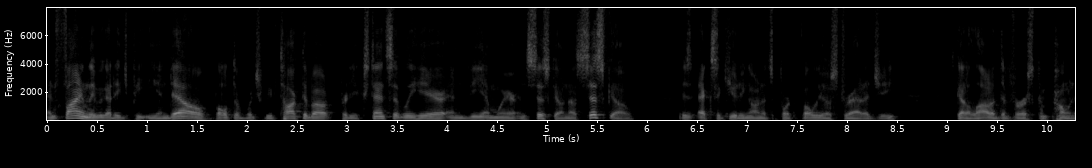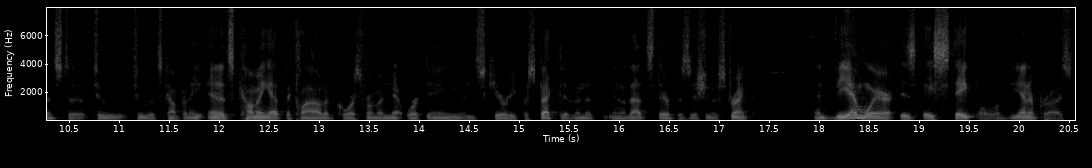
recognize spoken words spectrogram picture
And finally, we got HPE and Dell, both of which we've talked about pretty extensively here, and VMware and Cisco. Now, Cisco is executing on its portfolio strategy it's got a lot of diverse components to, to, to its company, and it's coming at the cloud, of course, from a networking and security perspective. And, you know, that's their position of strength. And VMware is a staple of the enterprise.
